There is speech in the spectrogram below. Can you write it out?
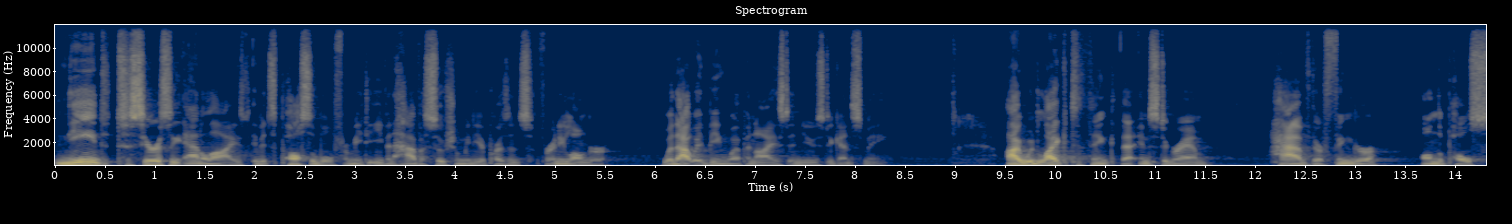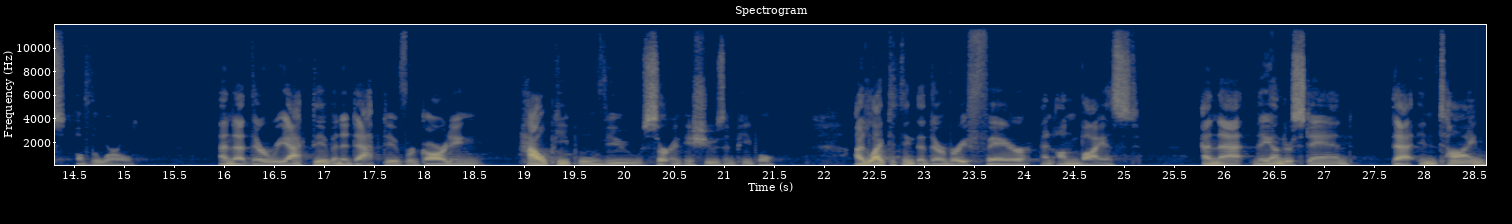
need to seriously analyze if it's possible for me to even have a social media presence for any longer without it being weaponized and used against me. I would like to think that Instagram have their finger on the pulse of the world and that they're reactive and adaptive regarding how people view certain issues and people. I'd like to think that they're very fair and unbiased and that they understand that in time,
